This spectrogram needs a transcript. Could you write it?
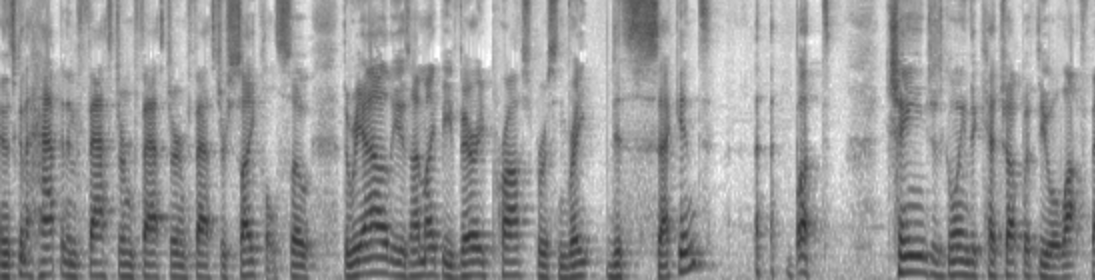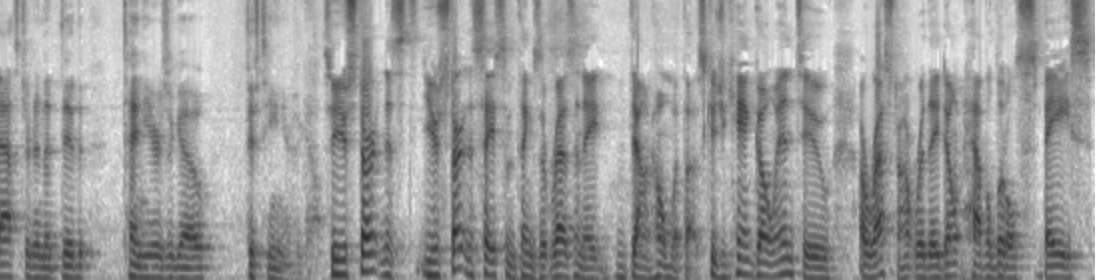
And it's going to happen in faster and faster and faster cycles. So the reality is I might be very prosperous right this second, but change is going to catch up with you a lot faster than it did 10 years ago, 15 years ago. So you're starting to you're starting to say some things that resonate down home with us because you can't go into a restaurant where they don't have a little space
